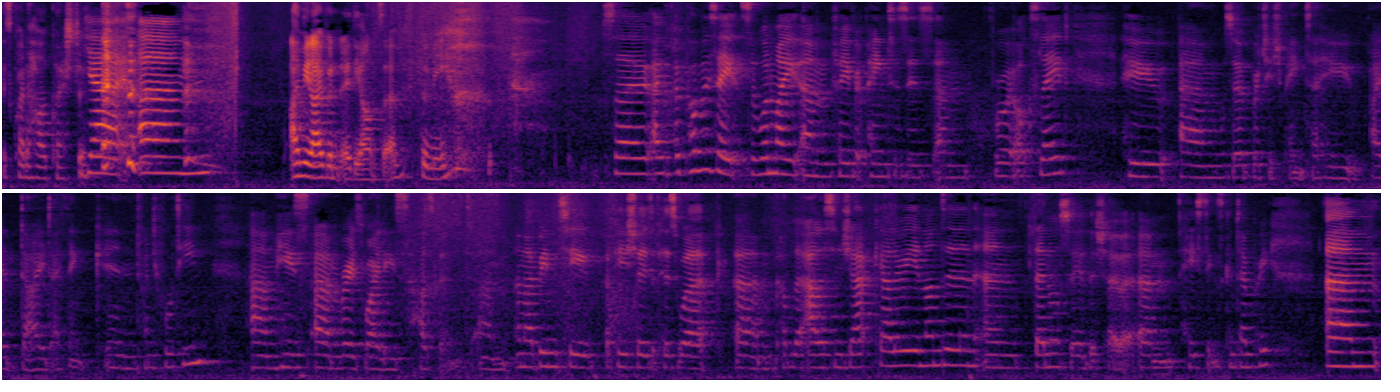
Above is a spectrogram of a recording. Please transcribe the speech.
It's quite a hard question. Yeah. Um, I mean, I wouldn't know the answer for me. so I, I'd probably say so. One of my um, favourite painters is um, Roy Oxlade, who um, was a British painter who I died, I think, in 2014. Um, he's um, Rose Wiley's husband, um, and I've been to a few shows of his work, um, a couple at Alison Jacques Gallery in London, and then also the show at um, Hastings Contemporary. Um,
